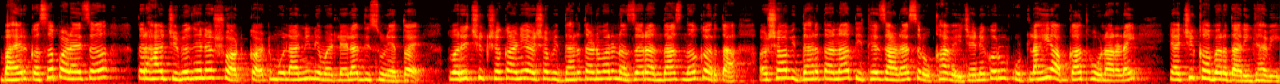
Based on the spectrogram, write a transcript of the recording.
बाहेर कसं पडायचं? तर हा जीवघेण्या शॉर्टकट मुलांनी निवडलेला दिसून येतोय. त्वरित शिक्षकांनी अशा विद्यार्थ्यांवर नजर अंदाज न करता अशा विद्यार्थ्यांना तिथे जाण्यास रोखावे जेणेकरून कुठलाही अपघात होणार नाही याची खबरदारी घ्यावी.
